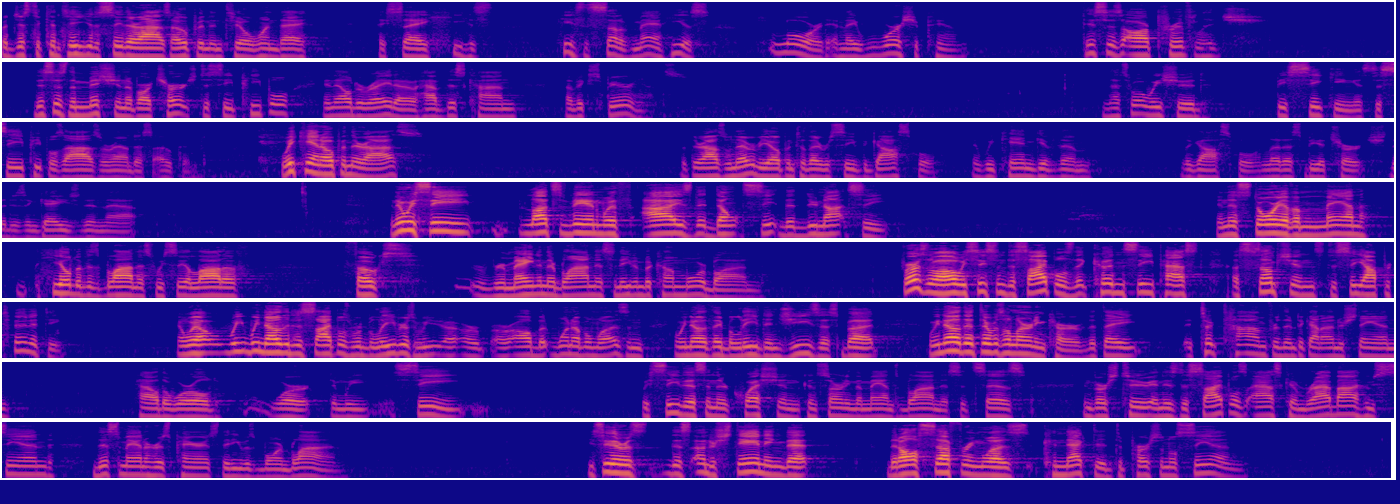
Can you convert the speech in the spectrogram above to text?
but just to continue to see their eyes open until one day they say, He is, he is the Son of Man. He is Lord, and they worship Him. This is our privilege. This is the mission of our church to see people in El Dorado have this kind of experience. And that's what we should be seeking is to see people's eyes around us opened. We can't open their eyes, but their eyes will never be open until they receive the gospel, and we can give them the gospel. And let us be a church that is engaged in that. And then we see lots of men with eyes that don't see that do not see. In this story of a man healed of his blindness, we see a lot of folks remain in their blindness and even become more blind. First of all, we see some disciples that couldn't see past assumptions to see opportunity. And well, we, we know the disciples were believers, we, uh, or, or all but one of them was, and we know that they believed in Jesus, but we know that there was a learning curve, that they, it took time for them to kind of understand how the world worked. And we see we see this in their question concerning the man's blindness. It says in verse 2 And his disciples asked him, Rabbi, who sinned, this man or his parents, that he was born blind? You see, there was this understanding that, that all suffering was connected to personal sin.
